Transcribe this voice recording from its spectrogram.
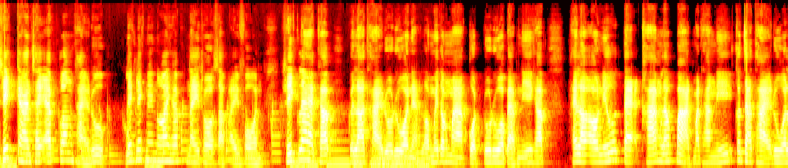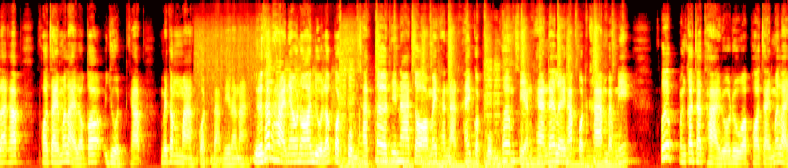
ทริคการใช้แอปกล้องถ่ายรูปเล็กๆ น้อยๆครับในโทรศัพท์ iPhone ทริคแรกครับ เวลาถ่ายรัวๆเนี่ยเราไม่ต้องมากดรัวๆแบบนี้ครับ ให้เราเอานิ้วแตะค้างแล้วปาดมาทางนี้ก็จะถ่ายรัวแล้วครับ พอใจเมื่อไหร่เราก็หยุดครับ ไม่ต้องมากดแบบนี้แล้วนะ หรือถ้าถ่ายแนวนอนอยู่แล้วกดปุ่มชัตเตอร์ที่หน้าจอไม่ถนัดให้กดปุ่มเพิ่มเสียงแทนได้เลยครับ กดค้างแบบนี้ปุ๊บมันก็จะถ่ายรัวๆพอใจเมื่อไหร่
